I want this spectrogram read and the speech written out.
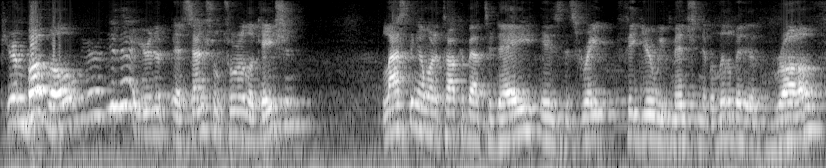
If you're in Bavel, you're, you're there. You're in an essential Torah location. Last thing I want to talk about today is this great figure we've mentioned a little bit of Rav,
